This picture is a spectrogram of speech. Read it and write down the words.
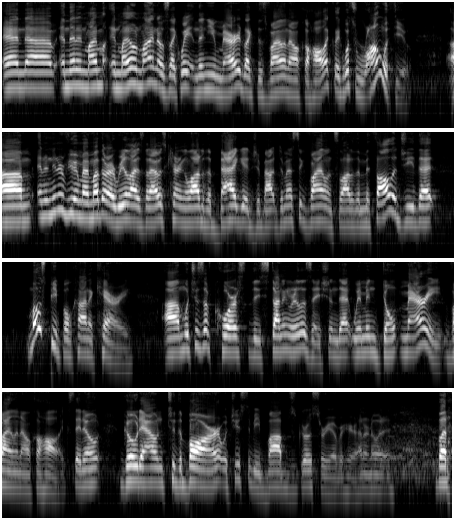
And, uh, and then in my, in my own mind, I was like, wait, and then you married like this violent alcoholic? Like, what's wrong with you? Um, and in interviewing my mother, I realized that I was carrying a lot of the baggage about domestic violence, a lot of the mythology that most people kind of carry um, which is, of course, the stunning realization that women don't marry violent alcoholics. They don't go down to the bar, which used to be Bob's Grocery over here. I don't know what it is. But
